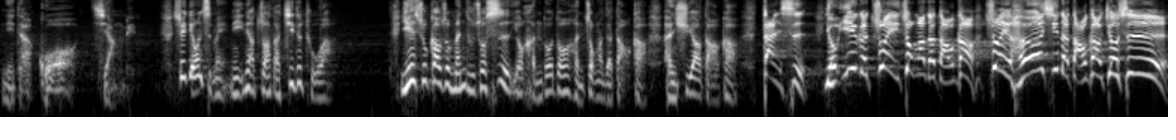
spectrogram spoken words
你的国降临。所以弟兄姊妹，你一定要抓到基督徒啊！耶稣告诉门徒说：“是有很多都很重要的祷告，很需要祷告。但是有一个最重要的祷告，最核心的祷告，就是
